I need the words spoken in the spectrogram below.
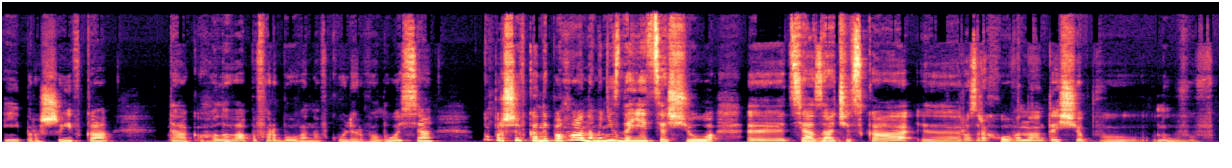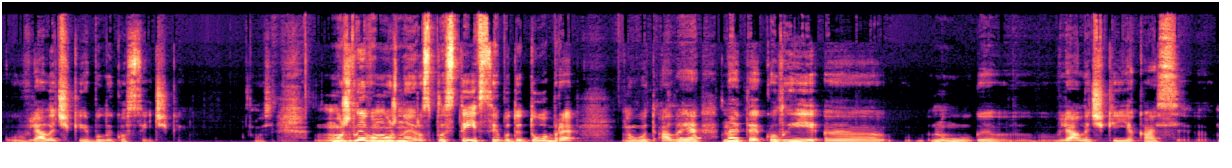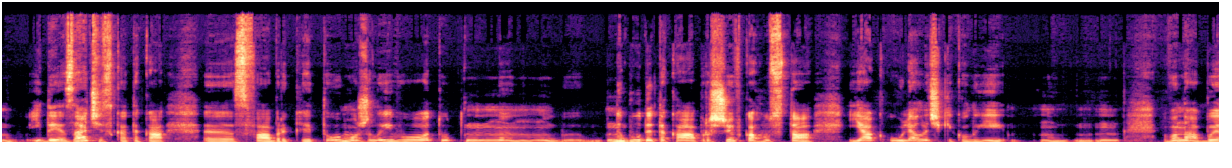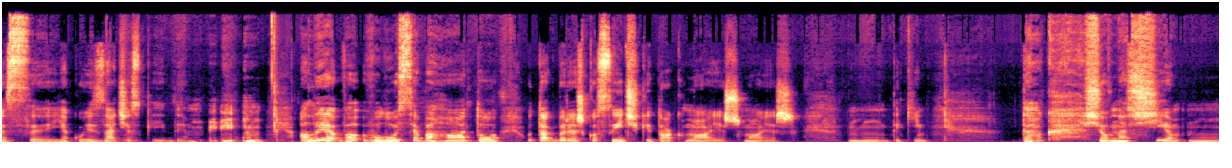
і прошивка. Так, голова пофарбована в колір волосся. Ну, прошивка непогана. Мені здається, що е, ця зачіска е, розрахована на те, щоб е, ну, в, лялечки були косички. Ось. Можливо, можна і розплести, і все буде добре. От, але знаєте, коли е, ну, е, в лялечки якась ну, іде зачіска така е, з фабрики, то можливо тут ну, не буде така прошивка густа, як у лялечки, коли ну, вона без е, якоїсь зачіски йде. Але волосся багато, отак береш косички, так, маєш, маєш. Такі. Так, що в нас ще?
